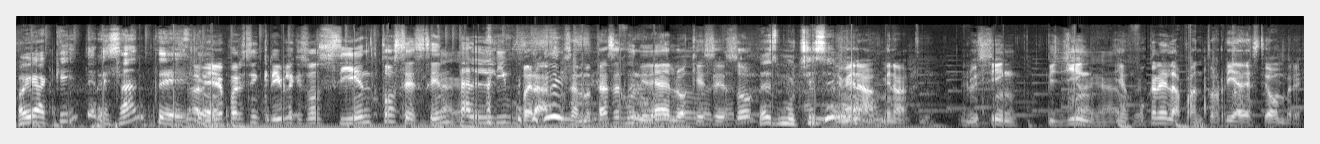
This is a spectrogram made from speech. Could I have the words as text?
Oiga, qué interesante. A mí me parece increíble que son 160 libras. O sea, no te haces una idea de lo que es eso. Es muchísimo. Y mira, mira, Luisín, Pillín, enfócale la pantorrilla de este hombre.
